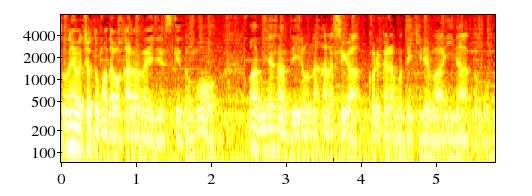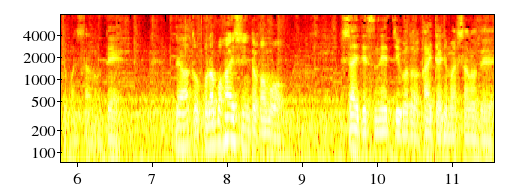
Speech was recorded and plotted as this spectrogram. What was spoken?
その辺はちょっとまだわからないですけども、まあ皆さんでいろんな話がこれからもできればいいなと思ってましたので、で、あとコラボ配信とかもしたいですねっていうことが書いてありましたので、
